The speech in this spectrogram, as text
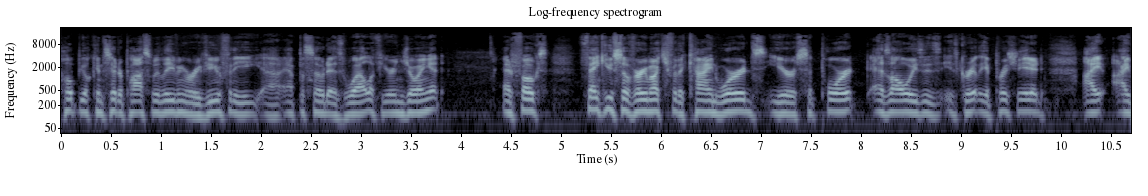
hope you'll consider possibly leaving a review for the uh, episode as well if you're enjoying it. And folks, thank you so very much for the kind words. Your support, as always, is, is greatly appreciated. I, I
